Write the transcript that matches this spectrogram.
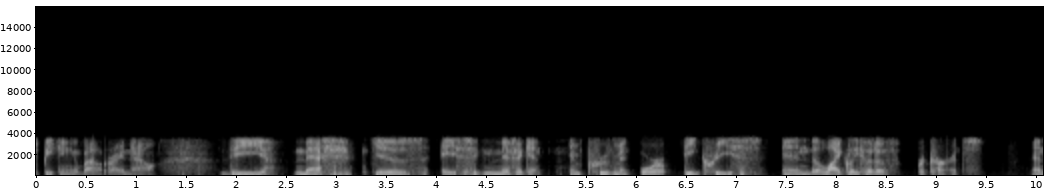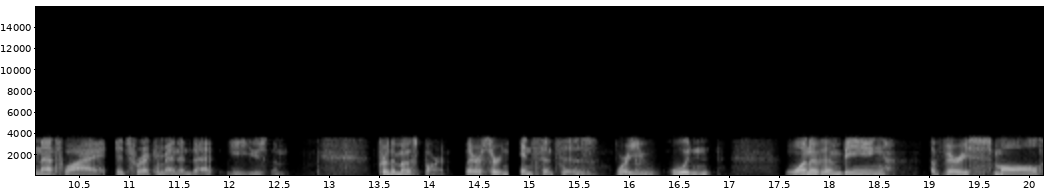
speaking about right now the mesh gives a significant improvement or decrease in the likelihood of recurrence. And that's why it's recommended that you use them for the most part. There are certain instances where you wouldn't, one of them being a very small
